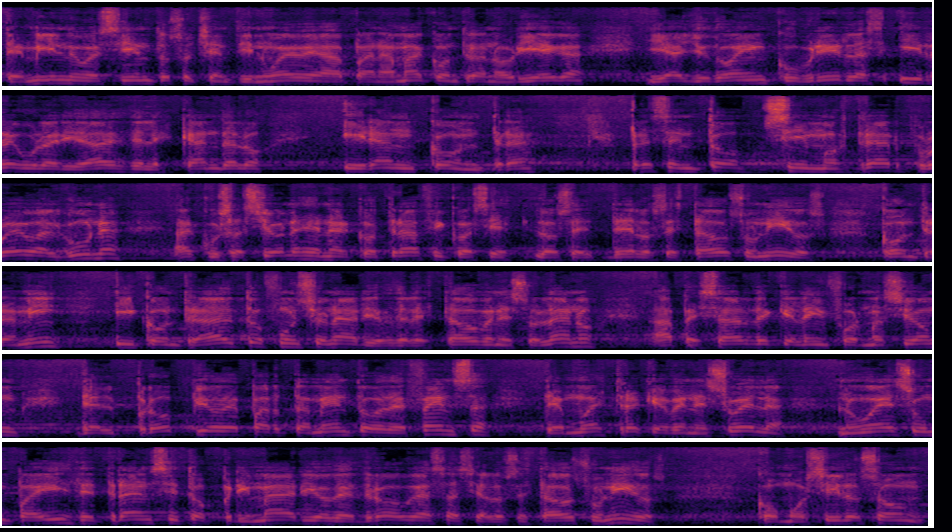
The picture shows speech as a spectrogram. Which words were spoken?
de 1989 a Panamá contra Noriega y ayudó a encubrir las irregularidades del escándalo Irán contra, presentó, sin mostrar prueba alguna, acusaciones de narcotráfico de los Estados Unidos contra mí y contra altos funcionarios del Estado venezolano, a pesar de que la información del propio Departamento de Defensa demuestra que Venezuela no es un país de tránsito primario de drogas hacia los Estados Unidos, como sí lo son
